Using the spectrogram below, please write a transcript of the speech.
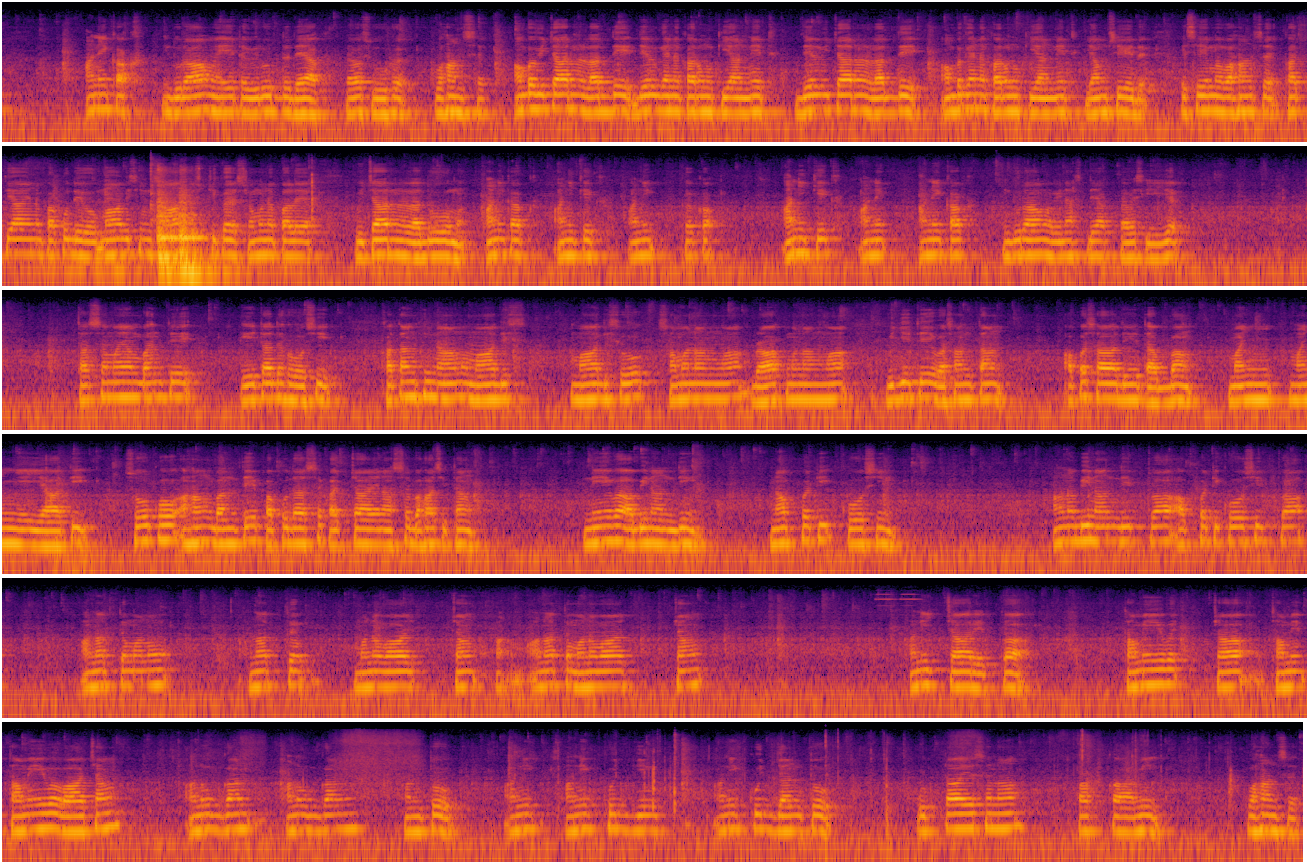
අනෙකක් දුරාමයට විරුද්ධ දෙයක් පැවසූහ වහන්ස. අඹ ਵਿਚාරණ ලද්දේ දෙල් ගැන කරුණු කියන්නේත් දෙල් ਵਿਚාරණ ලද්දේ අඹ ගැන කරුණු කියන්නේත් යම්සේද? එසේම වහන්ස කත්යායන පකුදේව මා විසින් සාන්දෘෂ්ටික ශ්‍රමණ ඵලය ਵਿਚාරණ ලදුවම. අනිකක් අනිකෙක් අනිකක අනිකෙක් අනෙක් අනෙකක් ඉඳුරාම වෙනස් දෙයක් පැවසීය. තස්සමයන් බන්තේ ඒතද හෝසි. කතංහි නාම මාදිස් මාදිසෝ සමනං වා බ්‍රාහ්මණං වා විජිතේ වසන්තං අපසාදේ තබ්බං මඤ්ඤේයාති. සෝකෝ අහං බන්තේ පපුදස්ස කච්චායනස්ස භාසිතං. නේව අබිනන්දින් නප්පටි කෝසින්. අනබිනන්දිත්වා අප්පටිකෝසිත්වා අනත්තමනෝ අනත්ත මනවාචං අනත්ත මනවාචං අනිච්චාරෙත්වා. තමේව චා තමේව වාචං අනුග්ගන් අනුග්ගන් හන්තෝ අනි අනිකුජ්ජින් අනිකුජ්ජන්තෝ. උට්ටායසන පක්කාමි. වහන්සේ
